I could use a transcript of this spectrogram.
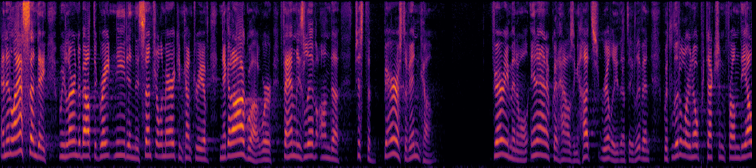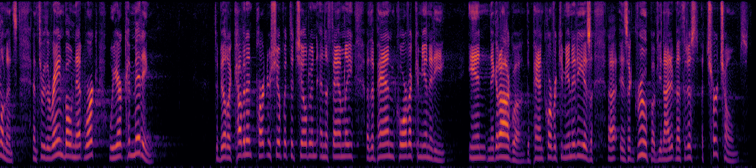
And then last Sunday, we learned about the great need in the Central American country of Nicaragua, where families live on the just the barest of income. Very minimal, inadequate housing, huts really that they live in, with little or no protection from the elements. And through the Rainbow Network, we are committing to build a covenant partnership with the children and the family of the Pan Corva community in Nicaragua. The Pan Corva community is, uh, is a group of United Methodist church homes.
